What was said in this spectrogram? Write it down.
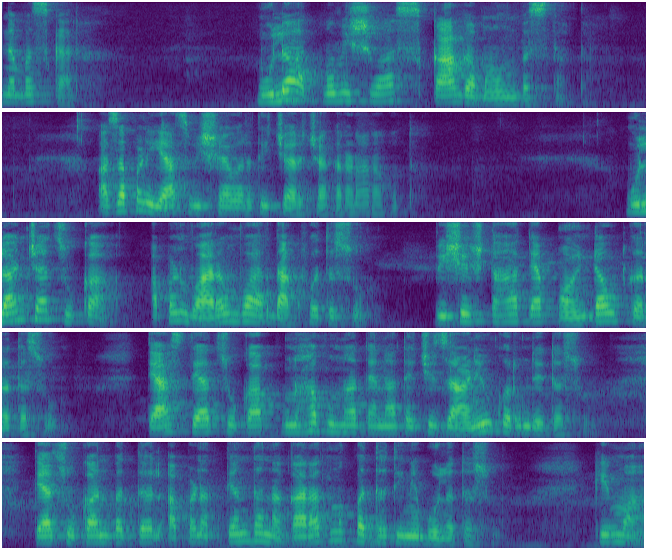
नमस्कार. मुलं आत्मविश्वास का गमावून बसतात? आज आपण याच विषयावरती चर्चा करणार आहोत. मुलांच्या चुका आपण वारंवार दाखवत असू विशेषत त्या पॉईंट आऊट करत असू त्याच त्या चुका पुन्हा पुन्हा त्यांना त्याची जाणीव करून देत असू त्या चुकांबद्दल आपण अत्यंत नकारात्मक पद्धतीने बोलत असू किंवा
